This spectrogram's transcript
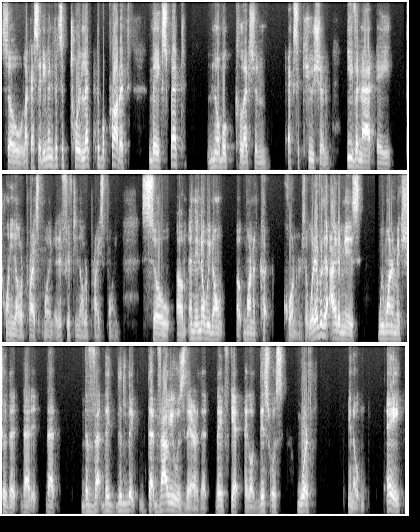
So, like I said, even if it's a toy collectible product, they expect Noble collection execution, even at a $20 price point, at a $15 price point. So, um, and they know we don't uh, want to cut corners. So whatever the item is, we want to make sure that that it that the they, the, that value is there. That they get they go. This was worth, you know, a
